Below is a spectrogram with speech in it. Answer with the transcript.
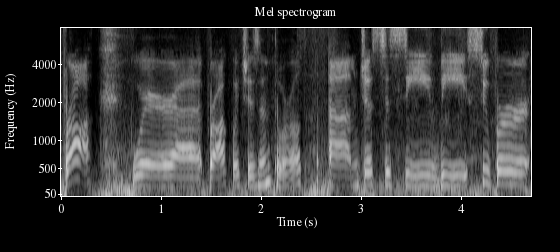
Brock, where uh, Brock, which is in Thorold, um, just to see the super,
